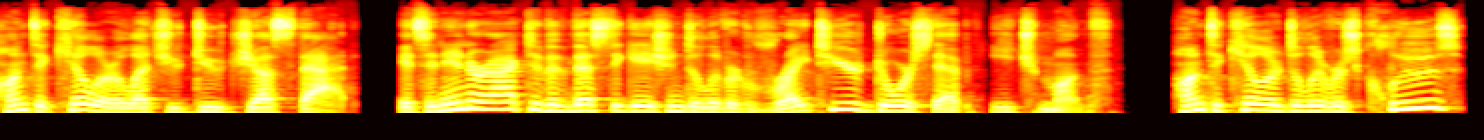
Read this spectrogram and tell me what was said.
Hunt a Killer lets you do just that. It's an interactive investigation delivered right to your doorstep each month. Hunt a Killer delivers clues,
